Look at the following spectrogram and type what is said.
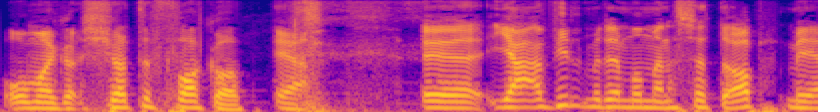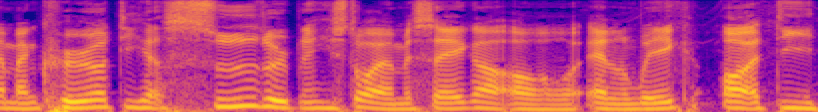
oh my god, shut the fuck up. Ja. Øh, jeg er vild med den måde, man har sat det op, med at man kører de her sideløbende historier med Saga og Alan Wake, og at de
